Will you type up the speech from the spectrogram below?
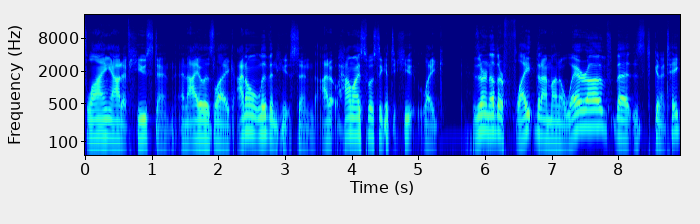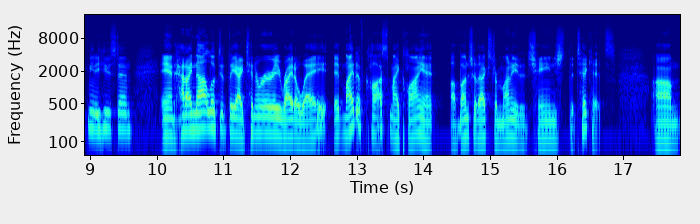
flying out of Houston, and I was like, I don't live in Houston. I don't. How am I supposed to get to Houston? Like, is there another flight that I'm unaware of that is going to take me to Houston? And had I not looked at the itinerary right away, it might have cost my client a bunch of extra money to change the tickets. Um,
